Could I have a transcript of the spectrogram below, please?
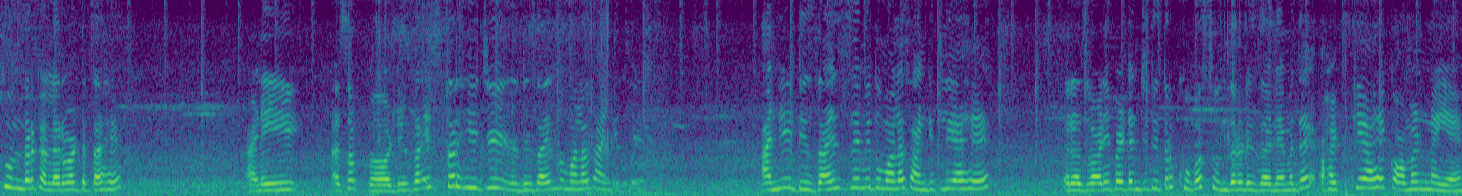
खूप सुंदर कलर वाटत आहे. आणि असं डिझाईन्स तर ही जी डिझाईन तुम्हाला सांगितली आणि डिझाईन्स जे मी तुम्हाला सांगितली आहे रजवाडी पॅटर्नची ती तर खूपच सुंदर डिझाईन आहे. म्हणजे हटके आहे कॉमन नाही आहे.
